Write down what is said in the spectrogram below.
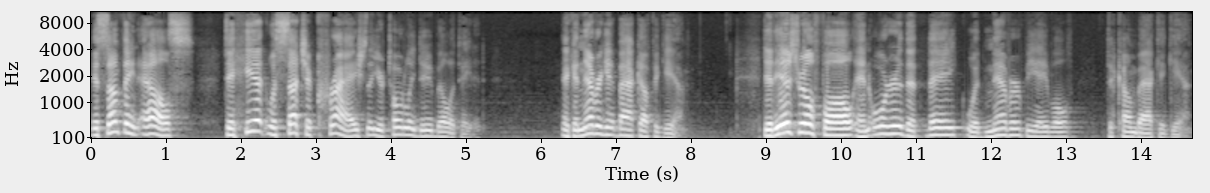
It's something else to hit with such a crash that you're totally debilitated. It can never get back up again. Did Israel fall in order that they would never be able to come back again?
